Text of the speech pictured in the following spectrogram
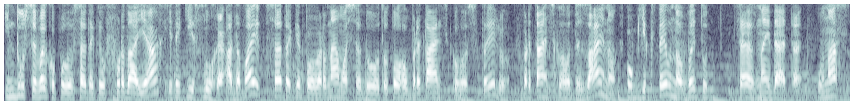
Індуси викупили все-таки в Форда Ях і такі, слухай, а давай все-таки повернемося до того британського стилю, британського дизайну. Об'єктивно, ви тут це знайдете. У нас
